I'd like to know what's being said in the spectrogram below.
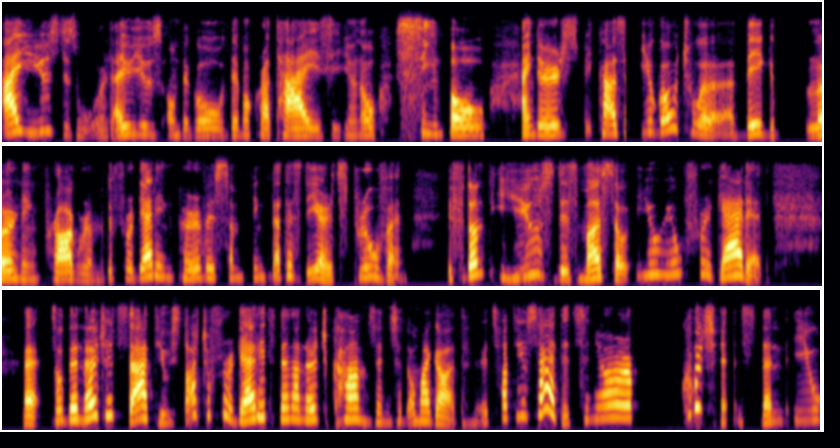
i use this word i use on the go democratize you know simple finders because you go to a, a big learning program the forgetting curve is something that is there it's proven. If you don't use this muscle you will forget it. Uh, so the nudge is that you start to forget it, then a nudge comes and you said, "Oh my God, it's what you said. It's in your cushions, then you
